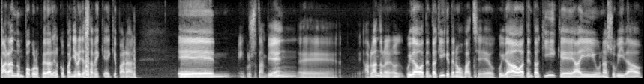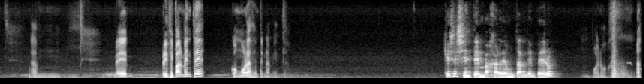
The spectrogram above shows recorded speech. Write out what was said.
parando un poco los pedales, el compañero ya sabe que hay que parar. Incluso también eh, hablando, cuidado, atento aquí que tenemos bache, cuidado, atento aquí que hay una subida. Eh, principalmente con horas de entrenamiento. ¿Qué se siente en bajar de un tándem, Pedro? Bueno,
